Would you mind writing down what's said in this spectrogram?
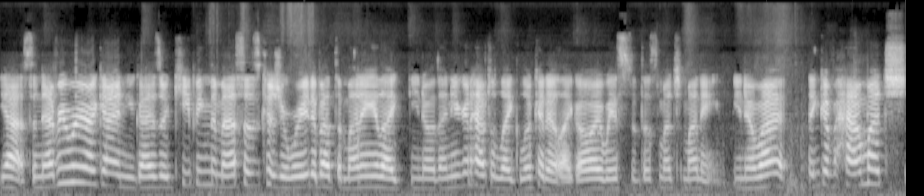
Yes, and everywhere again, you guys are keeping the messes because you're worried about the money. Like, you know, then you're going to have to, like, look at it like, oh, I wasted this much money. You know what? Think of how much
